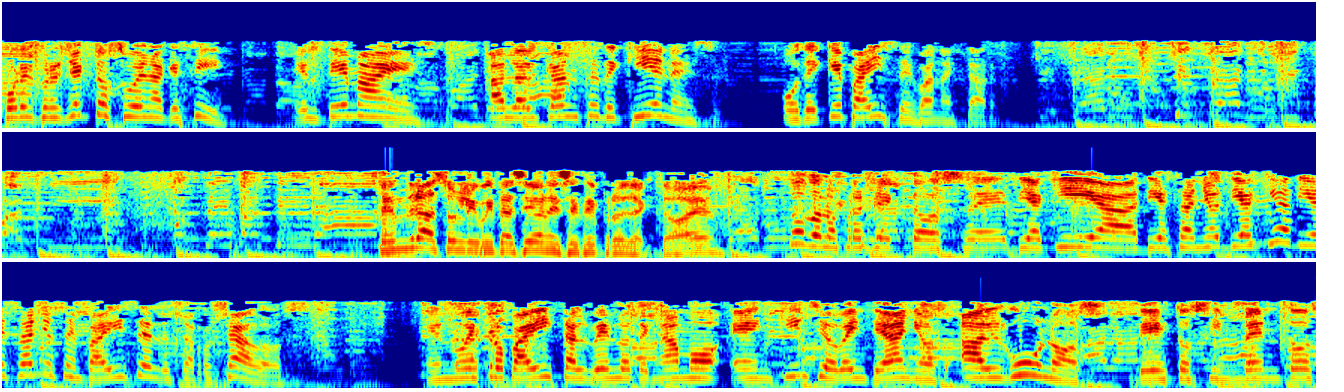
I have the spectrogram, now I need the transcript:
Por el proyecto suena que sí. El tema es al alcance de quiénes o de qué países van a estar. Tendrá sus limitaciones este proyecto, ¿eh? Todos los proyectos eh, de aquí a 10 años, de aquí a 10 años en países desarrollados. En nuestro país tal vez lo tengamos en 15 o 20 años, algunos de estos inventos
